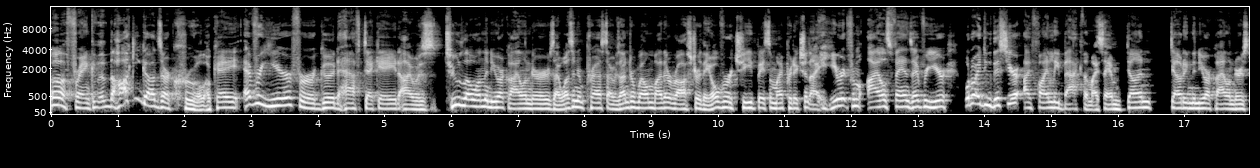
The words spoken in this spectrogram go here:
Oh, Frank, the, the, hockey gods are cruel, okay? Every year for a good half decade, I was too low on the New York Islanders. I wasn't impressed. I was underwhelmed by their roster. They overachieved based on my prediction. I hear it from Isles fans every year. What do I do this year? I finally back them. I say, I'm done doubting the New York Islanders.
